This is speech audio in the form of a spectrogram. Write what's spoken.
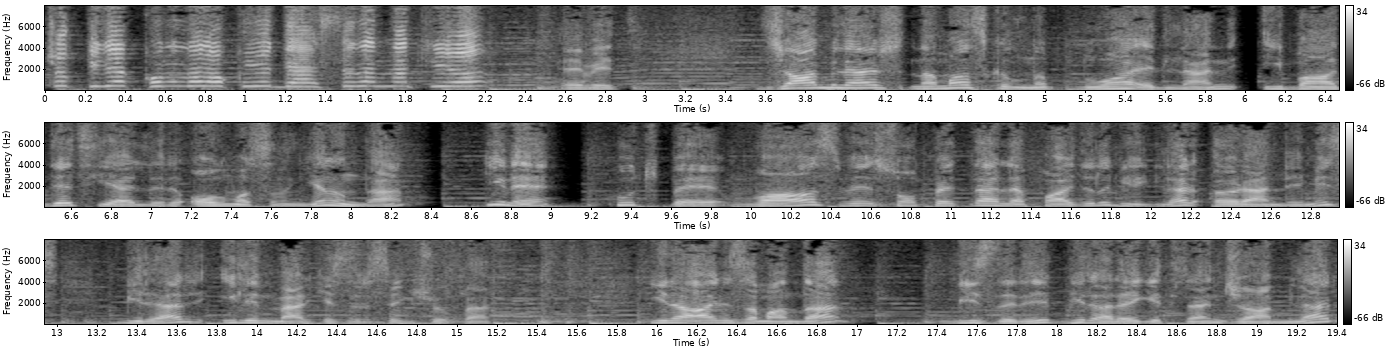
çok güzel konular okuyor, dersler anlatıyor. Evet. Camiler namaz kılınıp dua edilen ibadet yerleri olmasının yanında yine hutbe, vaaz ve sohbetlerle faydalı bilgiler öğrendiğimiz birer ilim merkezidir sevgili çocuklar. Yine aynı zamanda bizleri bir araya getiren camiler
